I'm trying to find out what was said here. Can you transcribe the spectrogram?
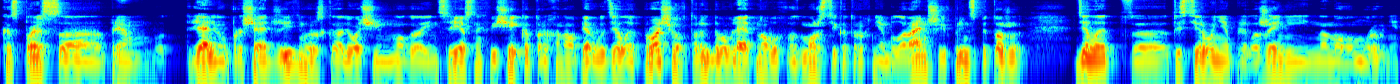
Каспресса прям вот реально упрощает жизнь. Вы рассказали очень много интересных вещей, которых она, во-первых, делает проще, во-вторых, добавляет новых возможностей, которых не было раньше, и, в принципе, тоже делает э, тестирование приложений на новом уровне.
